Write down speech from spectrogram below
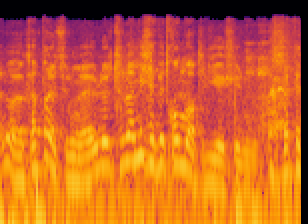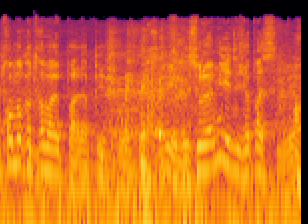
Ah non, on ne craint pas le tsunami. Le tsunami, ça fait trois mois qu'il y est chez nous. Ça fait trois mois qu'on ne travaille pas à la pêche. le tsunami est déjà passé. Hein.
